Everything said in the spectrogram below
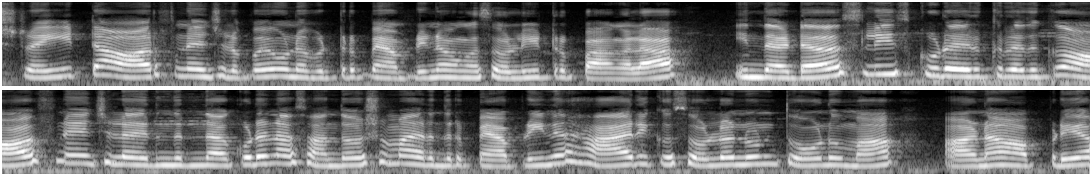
ஸ்ட்ரைட்டாக ஆர்ஃபனேஜில் போய் உன்னை விட்டுருப்பேன் அப்படின்னு அவங்க சொல்லிட்டு இருப்பாங்களா? இந்த டர்ஸ்லீஸ் கூட இருக்கிறதுக்கு ஆர்ஃபனேஜில் இருந்திருந்தா கூட நான் சந்தோஷமாக இருந்திருப்பேன் அப்படின்னு ஹாரிக்கு சொல்லணும்னு தோணுமா? ஆனால் அப்படியே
